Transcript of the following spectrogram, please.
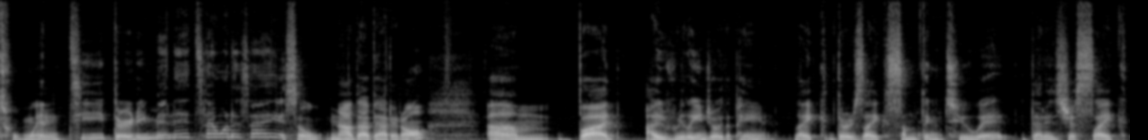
20 30 minutes i want to say so not that bad at all. Um, but i really enjoy the pain. Like there's like something to it that is just like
